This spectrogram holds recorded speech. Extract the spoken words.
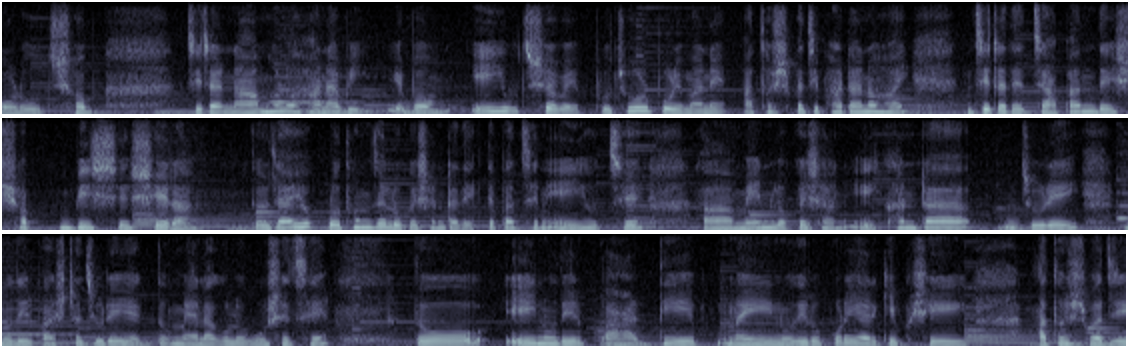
বড় উৎসব, যেটার নাম হলো হানাবি। এবং এই উৎসবে প্রচুর পরিমাণে আতশবাজি ফাটানো হয়, যেটাতে জাপান দেশ সব বিশ্বের সেরা। তো যাই হোক, প্রথম যে লোকেশনটা দেখতে পাচ্ছেন, এই হচ্ছে মেন লোকেশন এইখানটা জুড়েই, নদীর পাশটা জুড়েই একদম মেলাগুলো বসেছে। তো এই নদীর পাড় দিয়ে, এই নদীর উপরেই আর কি সেই আতশবাজি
